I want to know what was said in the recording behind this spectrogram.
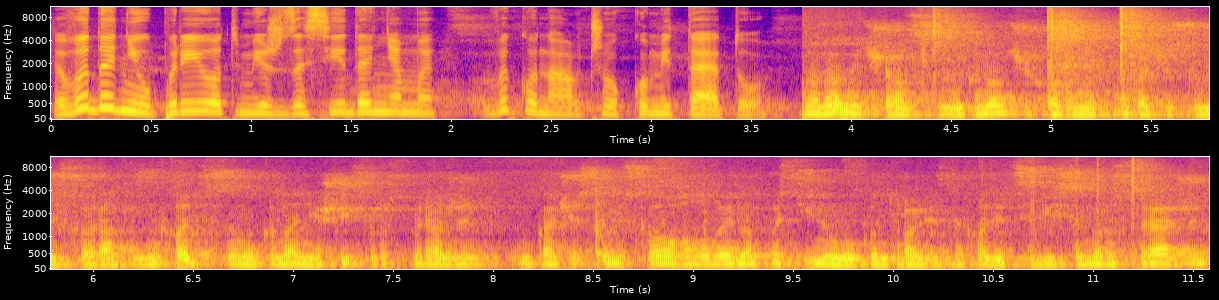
видані у період між засіданнями виконавчого комітету. На даний час у виконавчих органах Мукачівської міської ради знаходяться на виконанні 6 розпоряджень. Мукачівського міського голови на постійному контролі знаходиться 8 розпоряджень.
